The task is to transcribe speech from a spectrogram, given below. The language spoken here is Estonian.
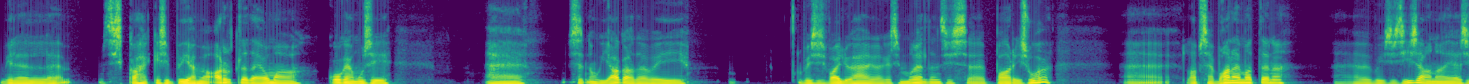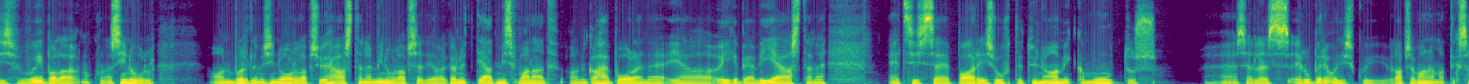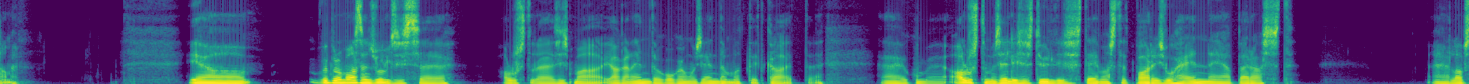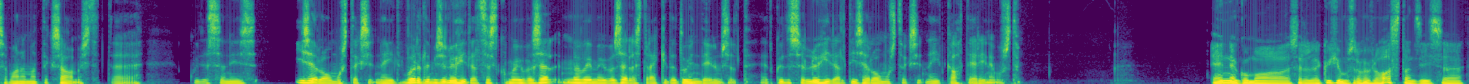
millel äh, siis kahekesi püüame arutleda ja oma kogemusi äh, lihtsalt nagu jagada või, või siis valju häälega siin mõelda, on siis äh, paarisuhe äh, lapsevanematena äh, või siis isana ja siis võib-olla noh, kuna sinul on võrdlemisi noor laps, üheaastane, minu lapsed ei ole ka nüüd tead mis vanad, on kahepoolene ja õige pea viieaastane, et siis see paarisuhte dünaamika muutus selles eluperioodis, kui lapsevanemateks saame. ja võib-olla ma lasen sul siis alustada ja siis ma jagan enda kogemusi, enda mõtteid ka, et kui me alustame sellisest üldisest teemast, et paarisuhe enne ja pärast äh, lapsevanemateks saamist, et äh, kuidas sa siis iseloomustaksid neid võrdlemisi lühidalt, sest kui me juba sel-, me võime juba sellest rääkida tunde ilmselt, et kuidas sa lühidalt iseloomustaksid neid kahte erinevust? enne, kui ma sellele küsimusele võib-olla vastan, siis äh,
